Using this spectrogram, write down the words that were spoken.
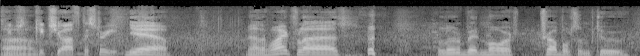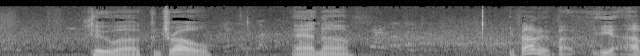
Keeps, Uh, keeps you off the street. yeah. Now the white flies, a little bit more troublesome to to uh, control, and uh, you probably, prob- yeah, I'll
